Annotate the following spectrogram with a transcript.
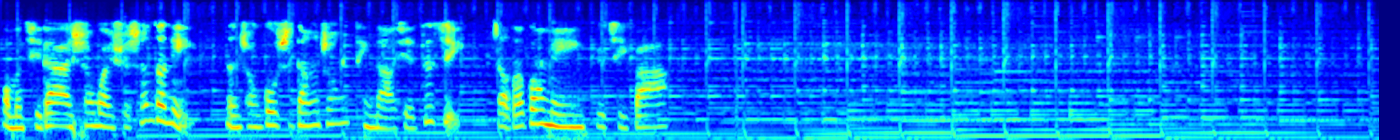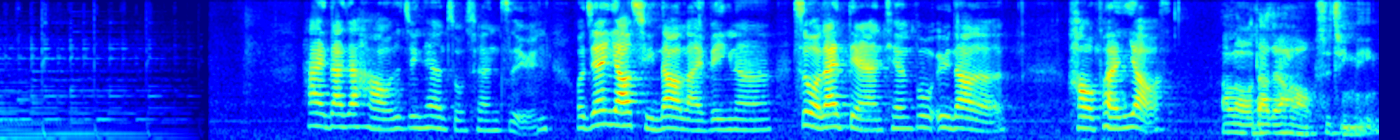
我们期待身为学生的你，能从故事当中听到一些自己，找到共鸣与启发。嗨，大家好，我是今天的主持人紫云。我今天邀请到的来宾呢，是我在点燃天赋遇到的好朋友。Hello，大家好，我是秦明。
